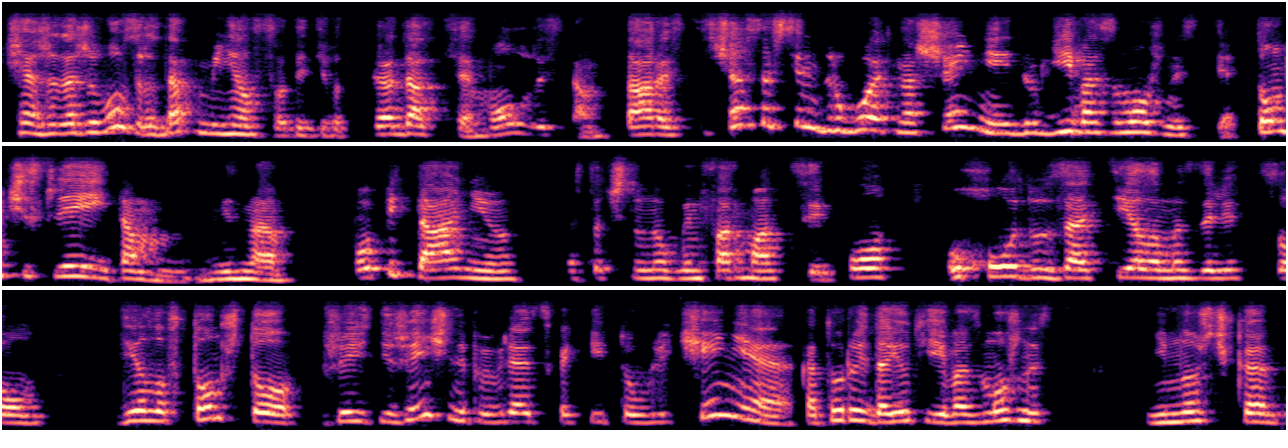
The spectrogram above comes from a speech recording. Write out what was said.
Сейчас же даже возраст, да, поменялся, вот эти вот градация, молодость, там, старость. Сейчас совсем другое отношение и другие возможности, в том числе и там, не знаю, по питанию, достаточно много информации по уходу за телом и за лицом, Дело в том, что в жизни женщины появляются какие-то увлечения, которые дают ей возможность немножечко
